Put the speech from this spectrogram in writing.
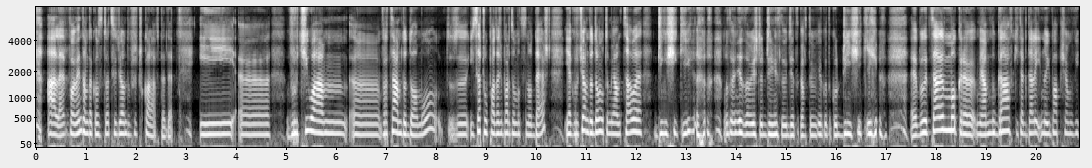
Ale pamiętam taką sytuację, chodziłam do przedszkola wtedy i e, wróciłam, e, wracałam do domu z, i zaczął padać bardzo mocno deszcz. I jak wróciłam do domu, to miałam całe jeansiki, bo to nie są jeszcze jeansy u dziecka w tym wieku, tylko jeansiki. E, Były całe mokre, miałam nogawki i tak dalej. No i babcia mówi,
